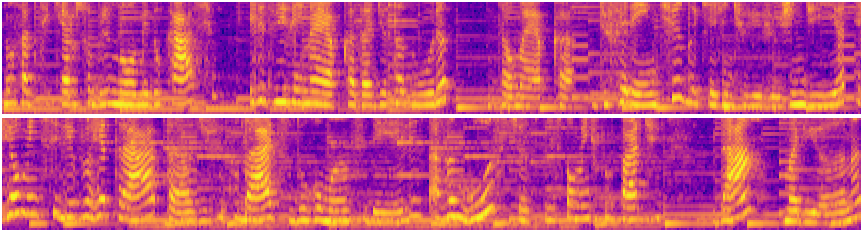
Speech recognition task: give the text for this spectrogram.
não sabe sequer o sobrenome do Cássio. Eles vivem na época da ditadura, então é uma época diferente do que a gente vive hoje em dia. Realmente esse livro retrata as dificuldades do romance deles, as angústias, principalmente por parte da Mariana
